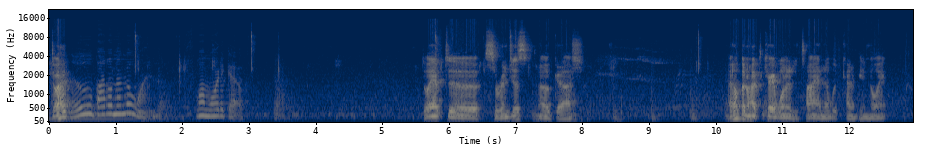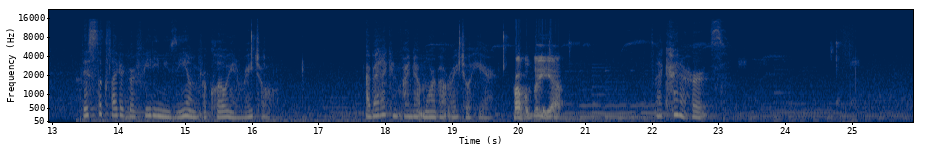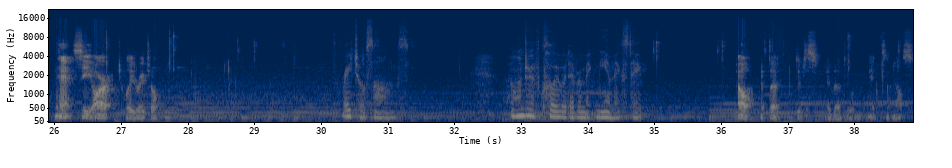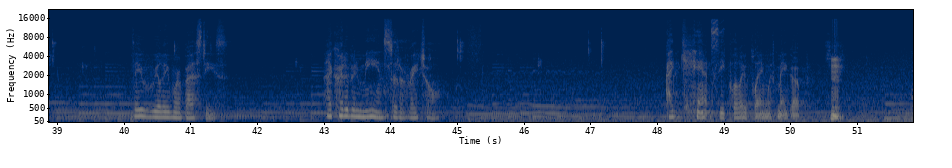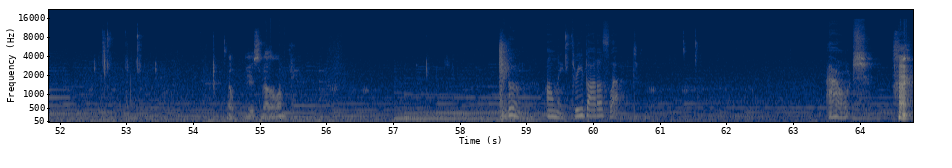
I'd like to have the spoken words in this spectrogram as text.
Do I Hello, bottle number one. Four more to go. Do I have to syringes? Oh gosh. I hope I don't have to carry one at a time. That would kind of be annoying. This looks like a graffiti museum for Chloe and Rachel. I bet I can find out more about Rachel here. Probably, yeah. That kind of hurts. Heh, C-R, Chloe Rachel. Rachel songs. I wonder if Chloe would ever make me a mixtape. Oh, if they just I thought they would make something else. They really were besties. That could have been me instead of Rachel. I can't see Chloe playing with makeup. Hmm. Oh, there's another one. Boom. Only three bottles left. Ouch. Huh.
